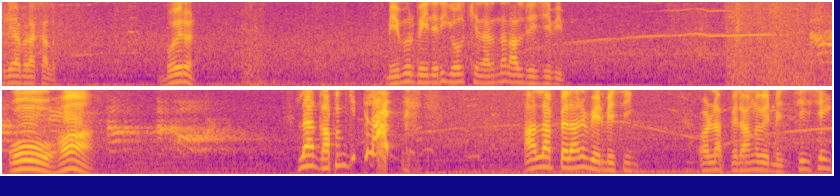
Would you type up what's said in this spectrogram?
Şuraya bırakalım. Buyurun. Memur beyleri yol kenarından al Recep'im. Oha. Lan kapım gitti lan. Allah belanı vermesin. Allah belanı vermesin. Sen, sen...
